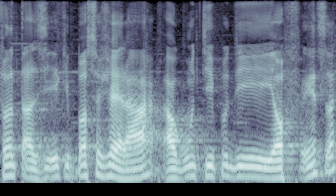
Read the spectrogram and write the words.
fantasia que possa gerar algum tipo de ofensa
